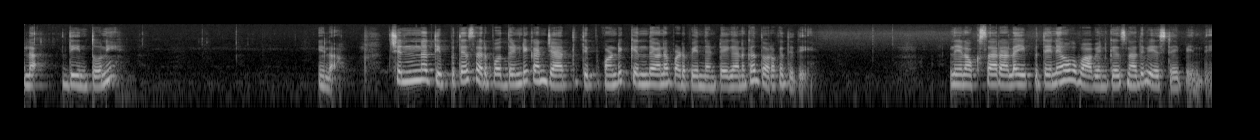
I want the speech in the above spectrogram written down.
ఇలా దీంతో ఇలా. చిన్న తిప్పితే సరిపోద్దండి కానీ జాగ్రత్త తిప్పుకోండి. కింద ఏమైనా పడిపోయిందంటే కనుక దొరకదు ఇది. నేను ఒకసారి అలా ఇప్పితేనే ఒక బాబిన్ కేసు నాది వేస్ట్ అయిపోయింది.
